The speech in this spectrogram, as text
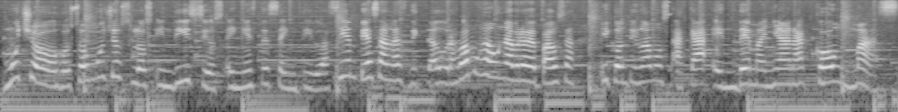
Mucho ojo, son muchos los indicios en este sentido. Así empiezan las dictaduras. Vamos a una breve pausa y continuamos acá en De Mañana con más.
